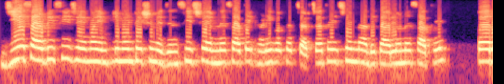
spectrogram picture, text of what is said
જીએસઆરડીસી જે એમાં ઇમ્પ્લિમેન્ટેશન એજન્સી છે, એમને સાથે ઘણી વખત ચર્ચા થઈ છે, એમના અધિકારીઓને સાથે. પર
